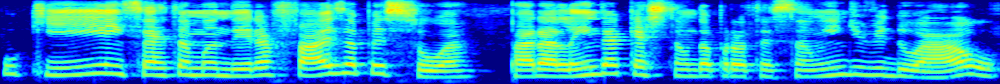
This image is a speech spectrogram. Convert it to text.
o que, em certa maneira, faz a pessoa, para além da questão da proteção individual,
